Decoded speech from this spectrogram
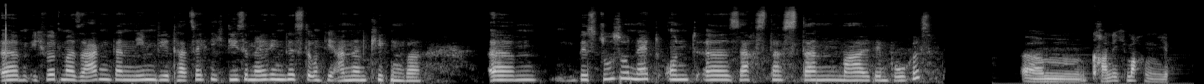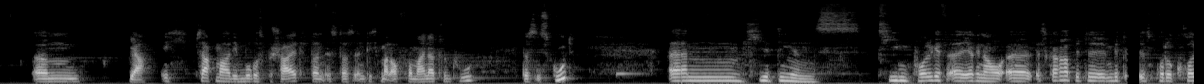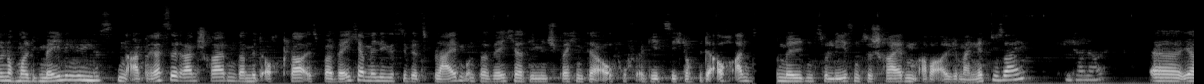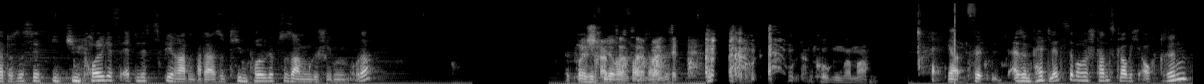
Ähm, ich würde mal sagen, dann nehmen wir tatsächlich diese Mailingliste und die anderen kicken wir. Ähm, bist du so nett und äh, sagst das dann mal dem Boris? Ähm, kann ich machen, ja. Ähm, ja, ich sag mal dem Boris Bescheid, dann ist das endlich mal auch von meiner To-Do. Das ist gut. Ähm, hier Dingens. Team Polgef, äh, ja genau, äh, Skara bitte mit ins Protokoll nochmal die Mailinglisten Adresse reinschreiben, damit auch klar ist, bei welcher Mailingliste wir jetzt bleiben und bei welcher dementsprechend der Aufruf ergeht, sich doch bitte auch anzumelden, zu lesen, zu schreiben, aber allgemein nett zu sein. Äh, ja, das ist jetzt die Team Polgef at Listspiratenpartei, also Team Polgef zusammengeschrieben, oder? Bevor ich schreibe das einfach ins Dann gucken wir mal. Ja, für, also im Pad letzte Woche stand es glaube ich auch drin.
